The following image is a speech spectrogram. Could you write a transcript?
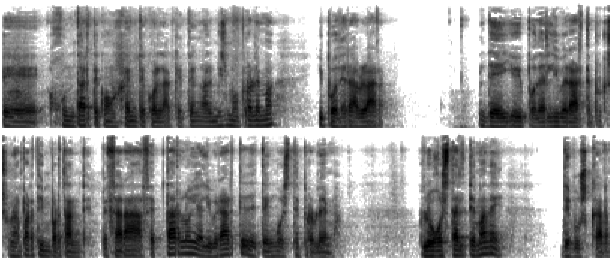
eh, juntarte con gente con la que tenga el mismo problema y poder hablar de ello y poder liberarte, porque es una parte importante. Empezar a aceptarlo y a liberarte de tengo este problema. Luego está el tema de de buscar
